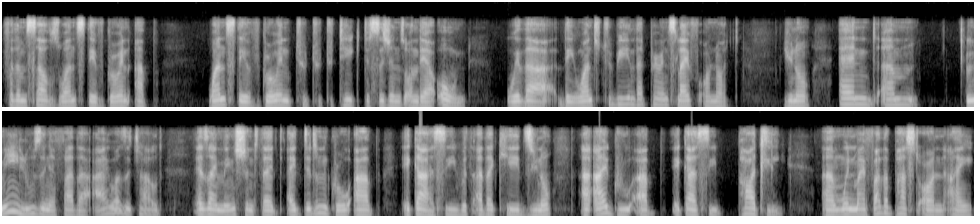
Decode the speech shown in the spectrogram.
for themselves once they've grown up, once they've grown to, to, to take decisions on their own, whether they want to be in that parent's life or not, you know. And um, me losing a father, I was a child, as I mentioned, that I didn't grow up ekasi with other kids, you know. I, I grew up ekasi partly. Um, when my father passed on, I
